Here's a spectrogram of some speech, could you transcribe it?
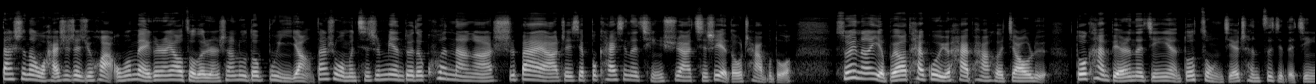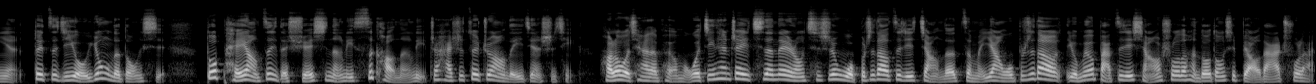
但是呢，我还是这句话，我们每个人要走的人生路都不一样。但是我们其实面对的困难啊、失败啊、这些不开心的情绪啊，其实也都差不多。所以呢，也不要太过于害怕和焦虑，多看别人的经验，多总结成自己的经验，对自己有用的东西，多培养自己的学习能力、思考能力，这还是最重要的一件事情。好了，我亲爱的朋友们，我今天这一期的内容，其实我不知道自己讲的怎么样，我不知道有没有把自己想要说的很多东西表达出来。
